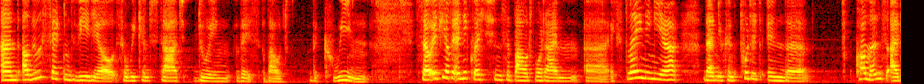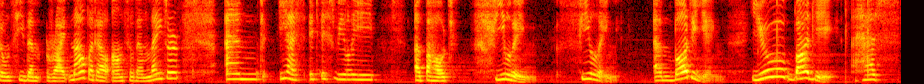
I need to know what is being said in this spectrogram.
And I'll do a second video so we can start doing this about the queen. So if you have any questions about what I'm uh, explaining here, then you can put it in the comments. I don't see them right now, but I'll answer them later. And yes, it is really about feeling, feeling, embodying your body has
